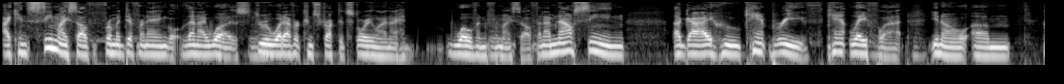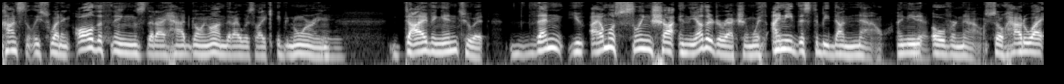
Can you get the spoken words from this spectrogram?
I can see myself from a different angle than I was mm-hmm. through whatever constructed storyline I had woven for mm-hmm. myself. And I'm now seeing a guy who can't breathe, can't lay flat, mm-hmm. you know, um, constantly sweating, all the things that I had going on that I was like ignoring, diving into it. Then you, I almost slingshot in the other direction with, I need this to be done now. I need it over now. So how do I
